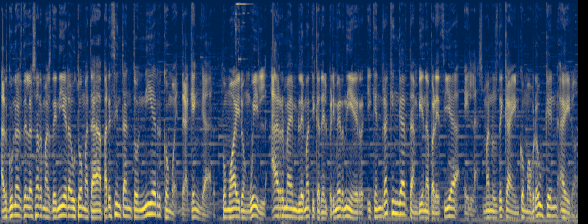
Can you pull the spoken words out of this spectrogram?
Algunas de las armas de Nier Automata aparecen tanto en Nier como en Drakengard, como Iron Will, arma emblemática del primer Nier y que en Drakengard también aparecía en las manos de Kain como Broken Iron.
